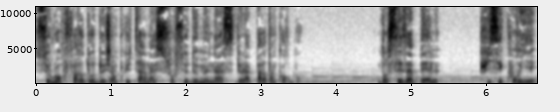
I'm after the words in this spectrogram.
ce lourd fardeau devient plus tard la source de menaces de la part d'un corbeau. Dans ses appels, puis ses courriers,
